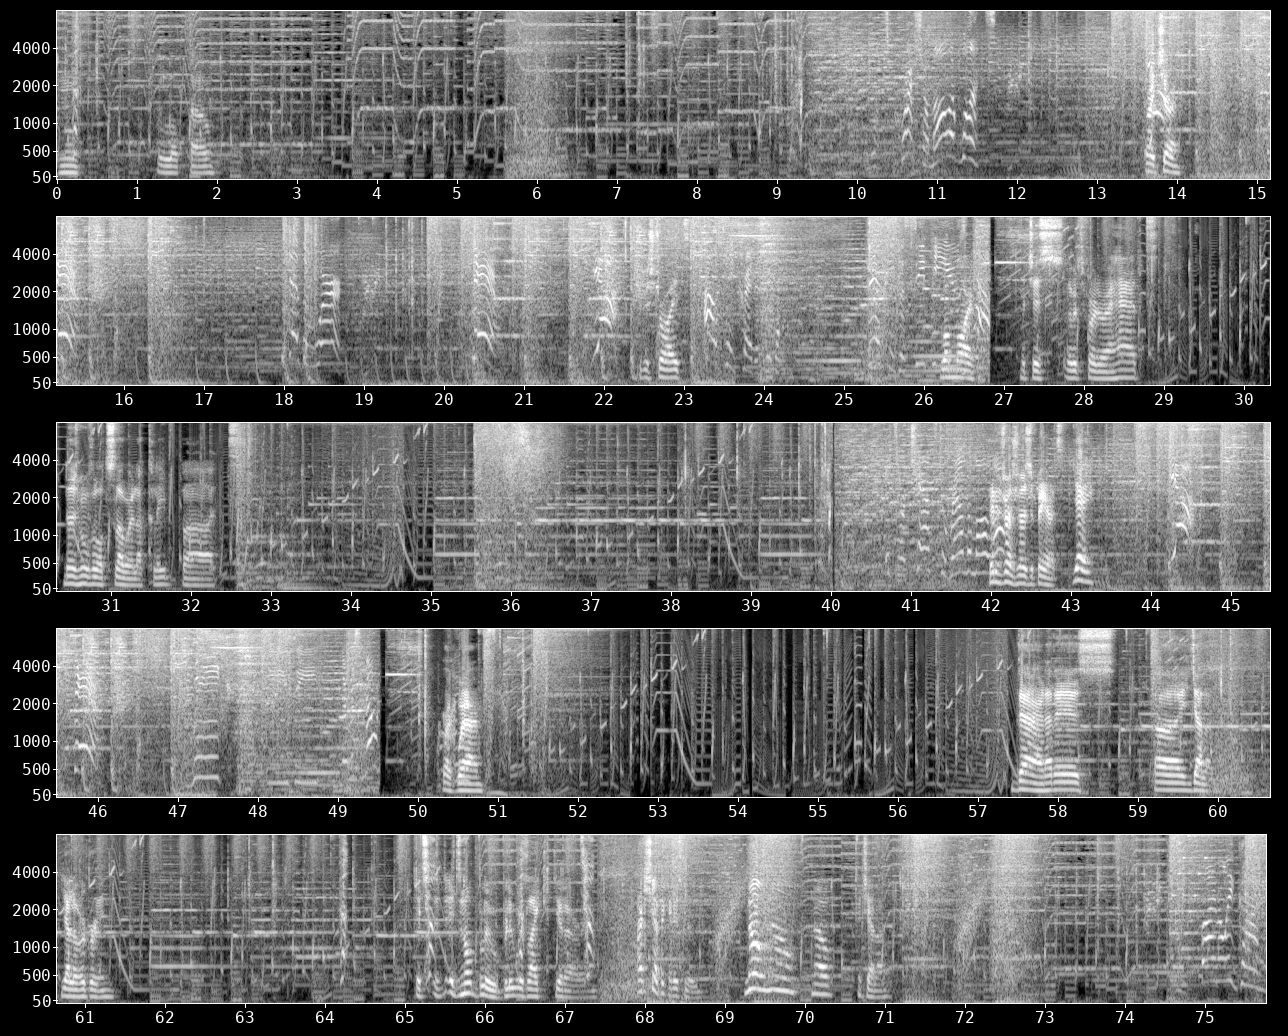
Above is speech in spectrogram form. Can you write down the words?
Those move a lot though. Let's crush them all at once. Right, sure. There! Doesn't work. There! Yeah! You destroyed I'll take credit for that. This is a CPU. one more, which is a little bit further ahead. Those move a lot slower, luckily, but It's our chance to round them all hidden treasure has appeared. Yay! Yeah! There! Weak. Easy. There was no... Right, where? There, that is uh, yellow yellow or green. It's it's not blue. Blue is like the other area. Actually, I think it is blue. No, no, no. It's yellow. Finally got it.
